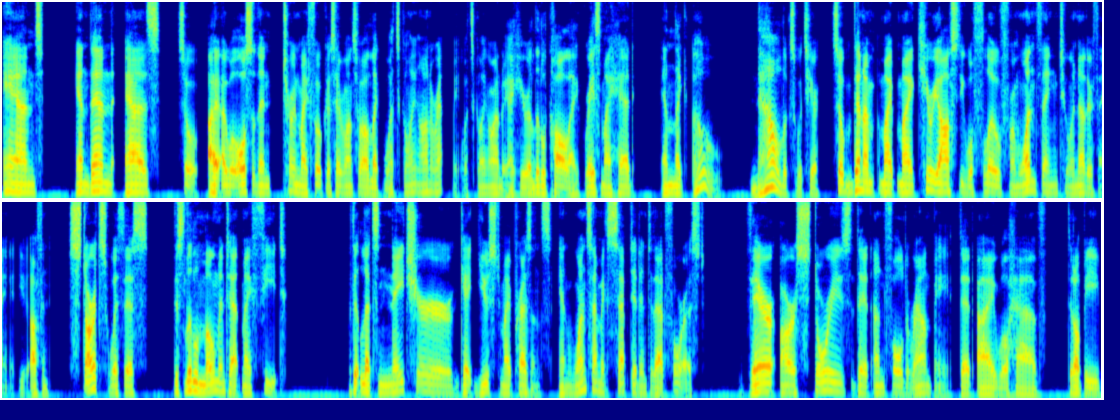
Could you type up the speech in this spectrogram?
And and then as so I, I will also then turn my focus every once in a while, like what's going on around me? What's going on around me? I hear a little call, I raise my head and like, oh, now looks what's here. So then I'm my my curiosity will flow from one thing to another thing. It often starts with this this little moment at my feet that lets nature get used to my presence. And once I'm accepted into that forest, there are stories that unfold around me that I will have that I'll be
